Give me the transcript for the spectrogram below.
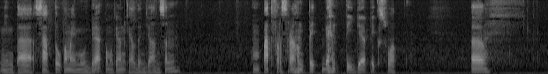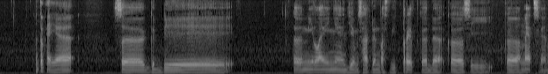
minta satu pemain muda kemungkinan Keldon Johnson empat first round pick dan tiga pick swap. Uh, itu kayak segede uh, nilainya James Harden pas di trade ke da, ke si ke Nets kan.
